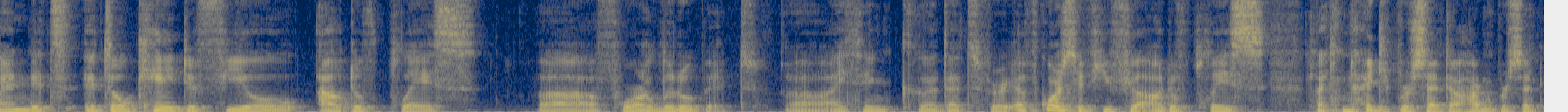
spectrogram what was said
and it's it's okay to feel out of place uh, for a little bit. Uh, I think uh, that's very. Of course, if you feel out of place, like ninety percent, hundred percent,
